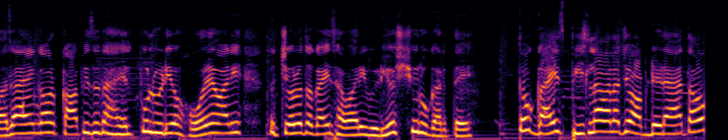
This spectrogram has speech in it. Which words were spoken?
मज़ा आएगा और काफ़ी ज़्यादा हेल्पफुल वीडियो होने वाली है। तो चलो तो गाइस हमारी वीडियो शुरू करते हैं। तो गाइस पिछला वाला जो अपडेट आया था, वो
